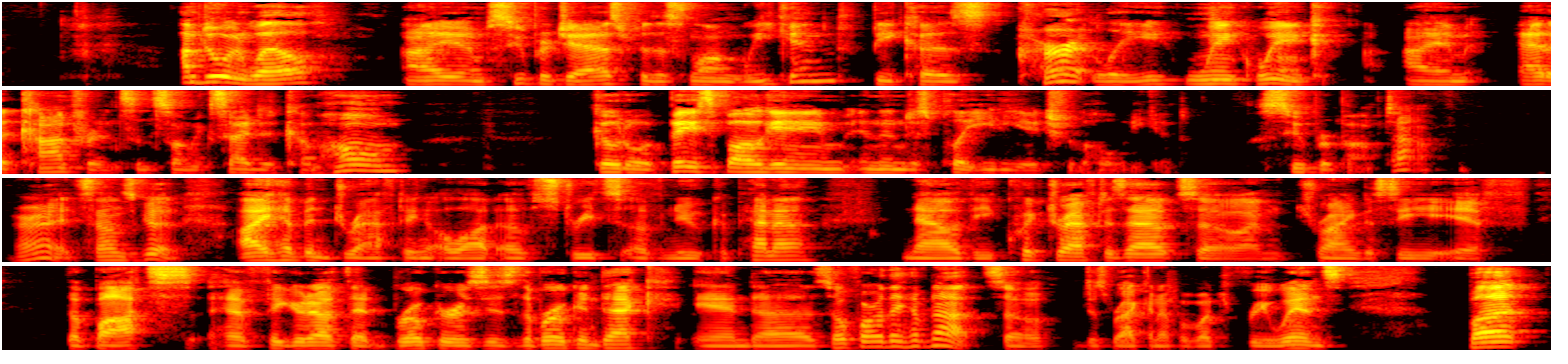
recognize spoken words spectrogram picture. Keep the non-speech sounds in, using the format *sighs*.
I'm doing well. I am super jazzed for this long weekend because currently, wink, wink, I am at a conference, and so I'm excited to come home, go to a baseball game, and then just play EDH for the whole weekend. Super pumped. Oh, all right. Sounds good. I have been drafting a lot of Streets of New Capenna. Now the quick draft is out, so I'm trying to see if the bots have figured out that Brokers is the broken deck, and uh, so far they have not. So just racking up a bunch of free wins. But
